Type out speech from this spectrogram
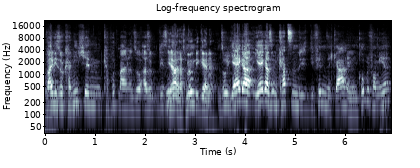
weil die so Kaninchen kaputt machen und so. Also die sind ja, das mögen die gerne. so Jäger, Jäger und Katzen, die, die finden sich gar nicht. Ein Kumpel von mir,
